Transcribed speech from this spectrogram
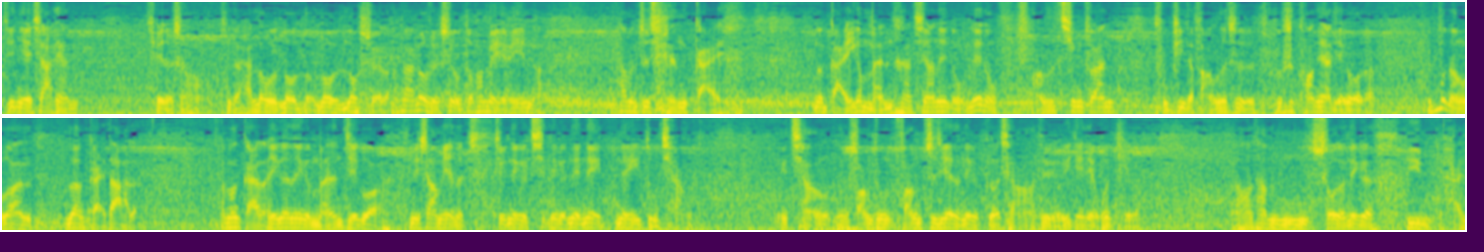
今年夏天去的时候，记得还漏漏漏漏漏水了。那漏水是有多方面原因的。他们之前改。那改一个门，它像那种那种房子，青砖土坯的房子是都是框架结构的，是不能乱乱改大的。他们改了一个那个门，结果那上面的就那个那个那那那一堵墙，那个墙那个房中房之间的那个隔墙啊，就有一点点问题了。然后他们收的那个玉米还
